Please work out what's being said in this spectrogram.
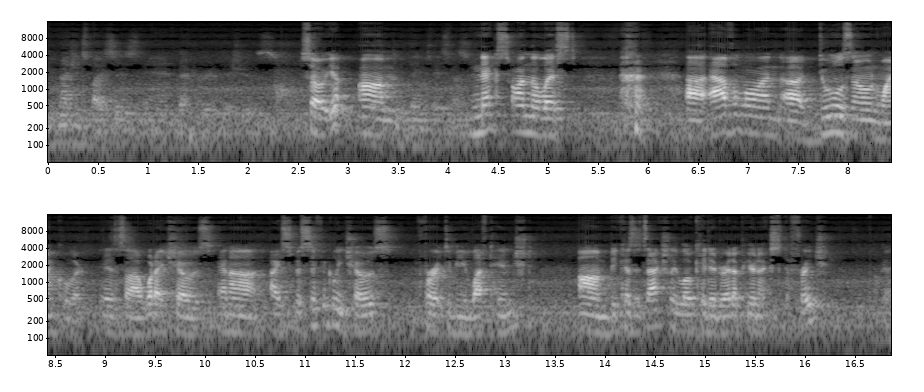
You mentioned spices and decorative dishes. So, yep. Um, Two things they specify. next on the list, uh, Avalon uh, Dual Zone Wine Cooler is uh, what I chose, and uh, I specifically chose for it to be left hinged um, because it's actually located right up here next to the fridge. Okay.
